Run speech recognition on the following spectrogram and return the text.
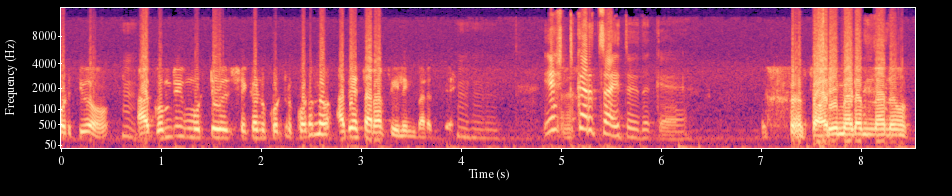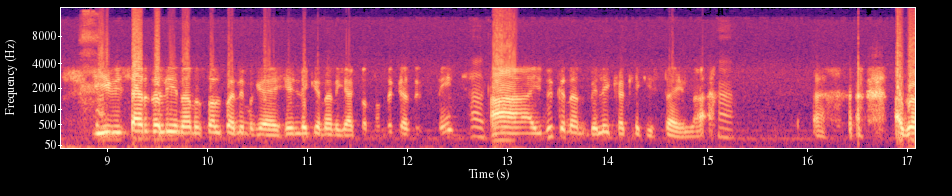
ಕೊಡ್ತೀವೋ ಆ ಗೊಂಬಿಗೆ ಮುಟ್ಟು ಸೆಕೆಂಡ್ ಕೊಟ್ರು ಕೂಡ ಅದೇ ತರ ಫೀಲಿಂಗ್ ಬರುತ್ತೆ. ಎಷ್ಟು ಖರ್ಚಾಯ್ತು ಇದಕ್ಕೆ? ಸಾರಿ ಮೇಡಮ್ ನಾನು ಈ ವಿಚಾರದಲ್ಲಿ ನಾನು ಸ್ವಲ್ಪ ನಿಮಗೆ ಹೇಳಲಿಕ್ಕೆ ನನಗೆ ಯಾಕೋ ಮುಂದೆ ಕಳಿಸ್ತೀನಿ ಆ ಇದಕ್ಕೆ ನಾನು ಬೆಲೆ ಕಟ್ಲಿಕ್ಕೆ ಇಷ್ಟ ಇಲ್ಲ. ಅದು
